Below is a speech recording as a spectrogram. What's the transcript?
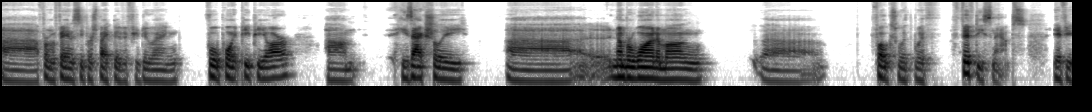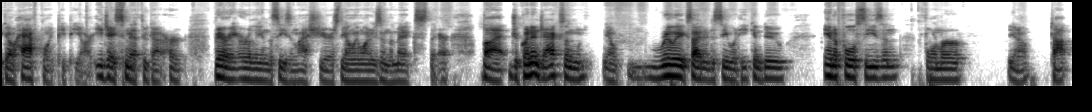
uh, from a fantasy perspective. If you're doing full point PPR, um, he's actually uh, number one among uh, folks with with 50 snaps. If you go half point PPR, EJ Smith, who got hurt very early in the season last year, is the only one who's in the mix there. But Ja'Quinden Jackson, you know, really excited to see what he can do in a full season. Former, you know, top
